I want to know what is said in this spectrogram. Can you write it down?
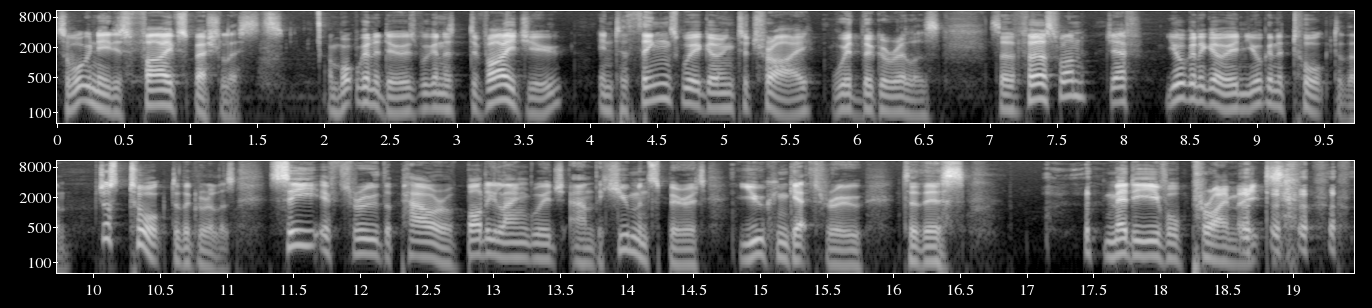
So what we need is five specialists. And what we're going to do is we're going to divide you into things we're going to try with the gorillas. So the first one, Jeff, you're going to go in, you're going to talk to them. Just talk to the gorillas. See if through the power of body language and the human spirit, you can get through to this medieval primate.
